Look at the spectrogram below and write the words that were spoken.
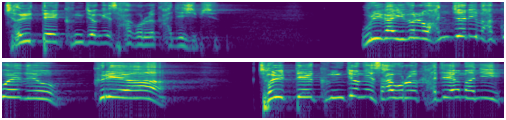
절대 긍정의 사고를 가지십시오. 우리가 이걸 완전히 바꿔야 돼요. 그래야 절대 긍정의 사고를 가져야만이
